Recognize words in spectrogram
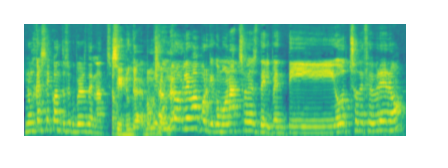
nunca sé cuántos cumpleaños de Nacho. Sí, nunca. Vamos Tengo a un una. problema porque como Nacho es del 28 de febrero,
